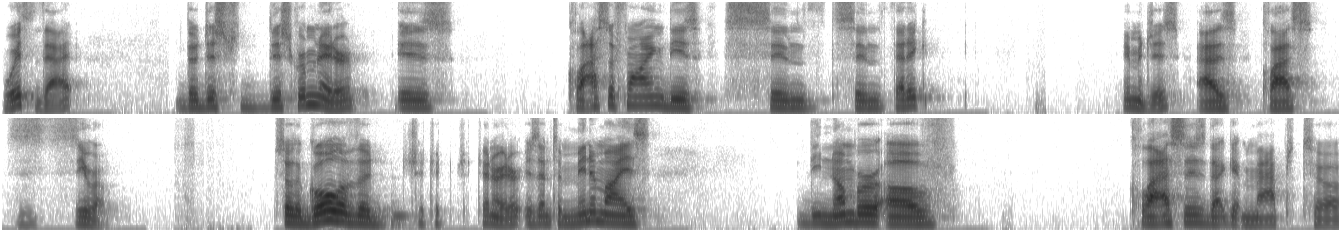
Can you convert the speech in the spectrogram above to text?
with that, the dis discriminator is classifying these synth synthetic images as class zero. So the goal of the generator is then to minimize the number of classes that get mapped to,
